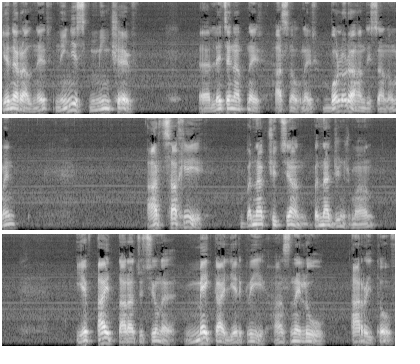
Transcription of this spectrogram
գեներալներ, նույնիսկ մինչև լեյտենանտներ հասնողներ, բոլորը հանդիսանում են Արցախի բնակչության բնաջնջման եւ այդ տարածությունը մեկ այլ երկրի հանձնելու առիթով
